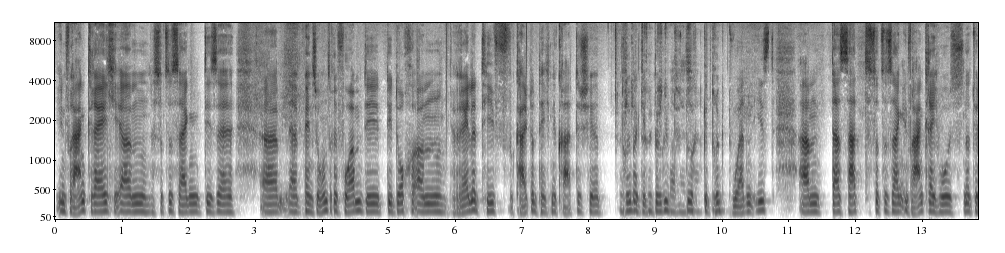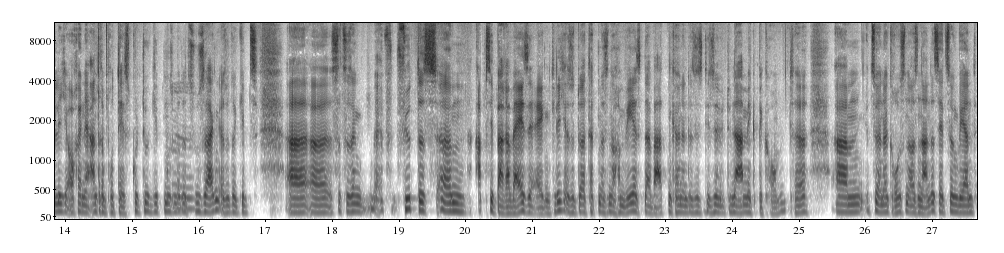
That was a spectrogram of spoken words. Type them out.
in Frankreich ähm, sozusagen diese äh, äh Pensionsreform, die, die doch ähm, relativ kalt und technokratisch hier rübergebügelt, durchgedrückt worden ist. Ähm, das hat sozusagen in Frankreich, wo es natürlich auch eine andere Protestkultur gibt, muss man mhm. dazu sagen. Also da gibt's äh, äh sozusagen, führt das ähm, absehbarerweise eigentlich, also dort hat man es noch am wenigsten erwarten können, dass es diese Dynamik bekommt, äh, ähm, zu einer großen Auseinandersetzung, während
